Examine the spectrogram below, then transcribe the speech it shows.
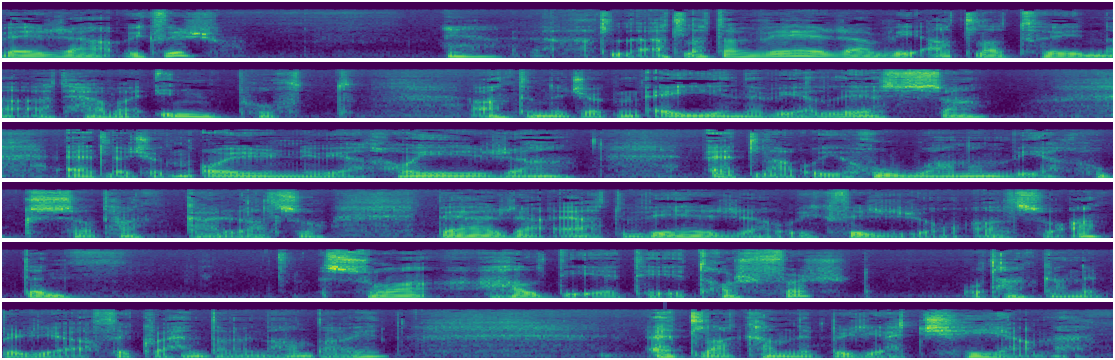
vera i kvirr. Ja. At, at lata vera vi atla tøyna at hava input, anten i jøkken egene vi a lesa, etla jøkken øyrene vi a høyra, etla i hoanon vi a hugsa tankar, altså vera at vera i kvirr, altså anten så halde jeg til torførst, og tankene byrja at flikva henda henda henda henda etla kan det bli et kjea med.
